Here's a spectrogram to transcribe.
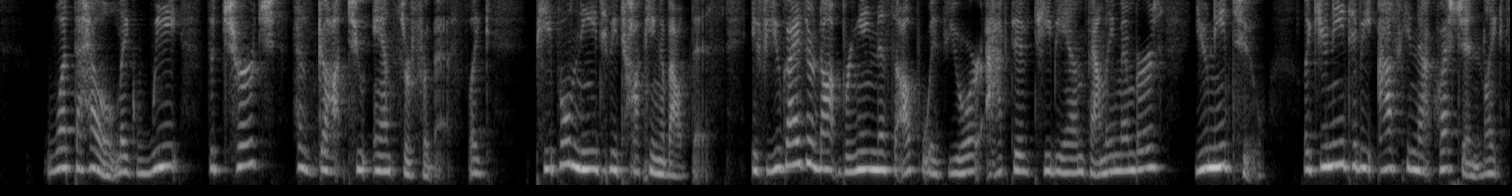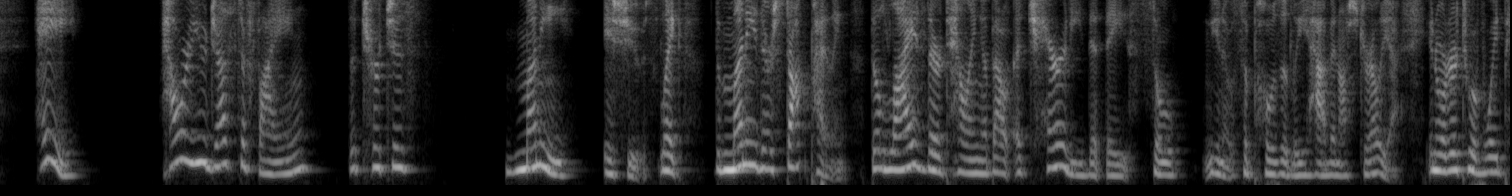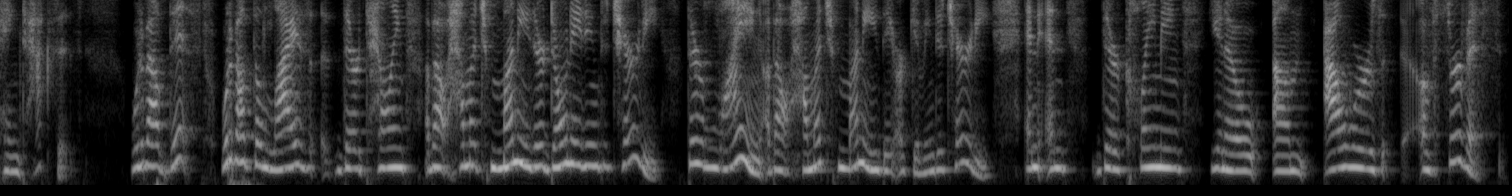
what the hell? Like, we, the church has got to answer for this. Like, people need to be talking about this. If you guys are not bringing this up with your active TBM family members, you need to. Like, you need to be asking that question like, hey, how are you justifying the church's money issues? Like, the money they're stockpiling, the lies they're telling about a charity that they so, you know, supposedly have in Australia in order to avoid paying taxes. What about this? What about the lies they're telling about how much money they're donating to charity? They're lying about how much money they are giving to charity. And and they're claiming, you know, um, hours of service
